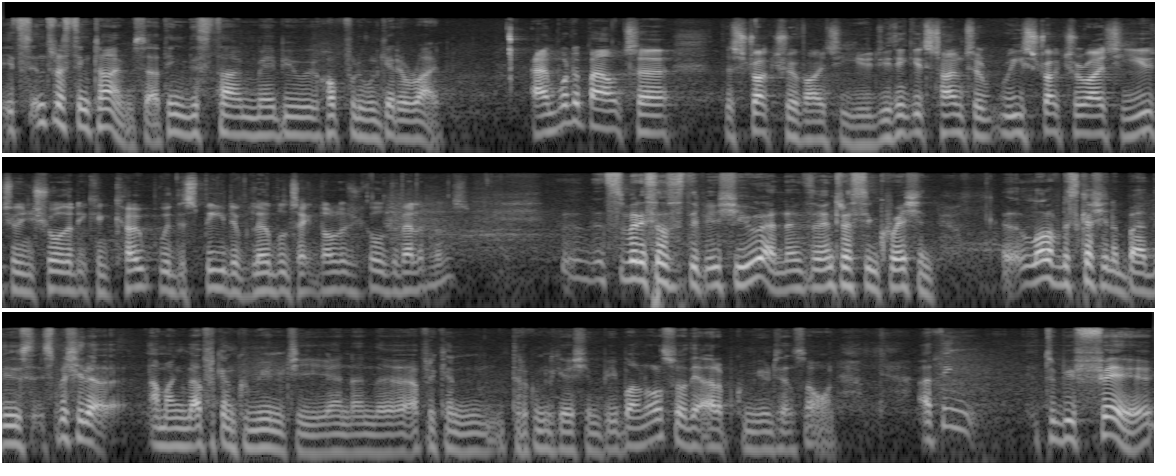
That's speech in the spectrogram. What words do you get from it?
it's interesting times. I think this time maybe we hopefully we'll get it right. And what about uh, the structure of ITU? Do you think it's time to restructure ITU to ensure that it can cope with the speed of global technological developments? It's a very sensitive issue and it's an interesting question. A lot of discussion about this, especially uh, among the African community and, and the African telecommunication people and also the Arab community and so on. I think, to be fair,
